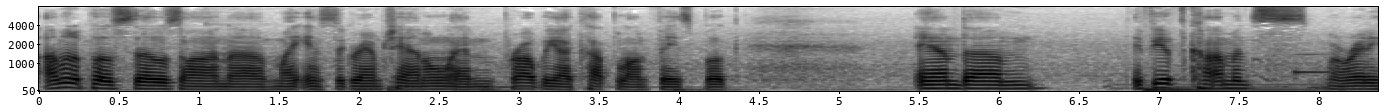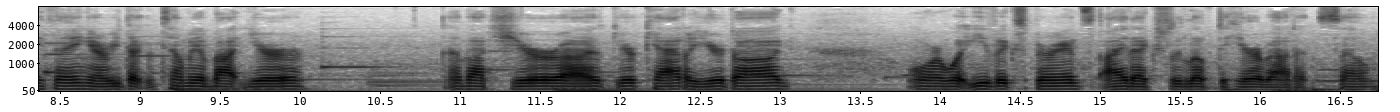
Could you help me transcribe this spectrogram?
I'm going to post those on uh, my Instagram channel and probably a couple on Facebook. And um, if you have comments or anything, or you'd like to tell me about your about your uh, your cat or your dog, or what you've experienced, I'd actually love to hear about it. So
